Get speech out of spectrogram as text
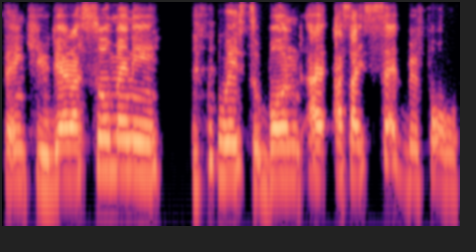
Thank you. There are so many ways to bond. I, as I said before,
